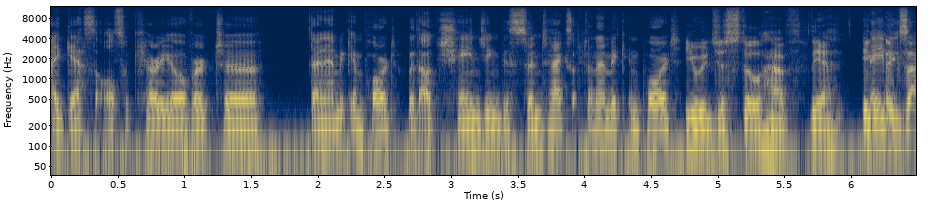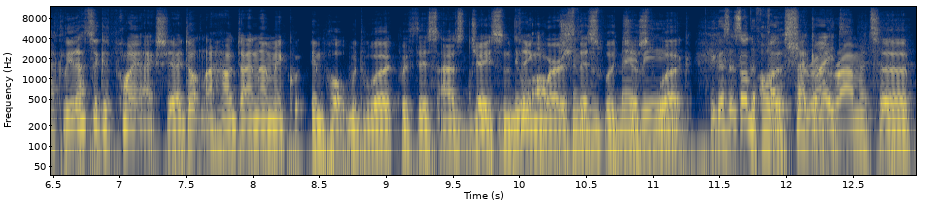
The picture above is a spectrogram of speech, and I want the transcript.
I guess, also carry over to dynamic import without changing the syntax of dynamic import. you would just still have yeah Maybe- exactly. That's a good point actually. I don't know how dynamic import would work with this as JSON thing, whereas this would just work Because it's not oh, the function, second right? parameter,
